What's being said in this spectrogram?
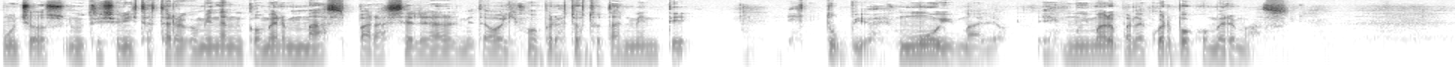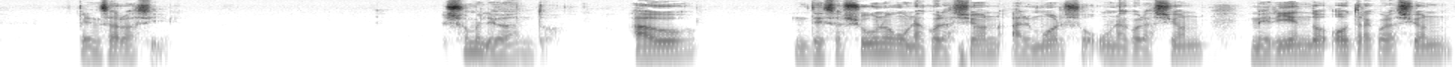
Muchos nutricionistas te recomiendan comer más para acelerar el metabolismo, pero esto es totalmente estúpido, es muy malo. Es muy malo para el cuerpo comer más. Pensarlo así yo me levanto, hago desayuno, una colación, almuerzo, una colación, meriendo, otra colación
